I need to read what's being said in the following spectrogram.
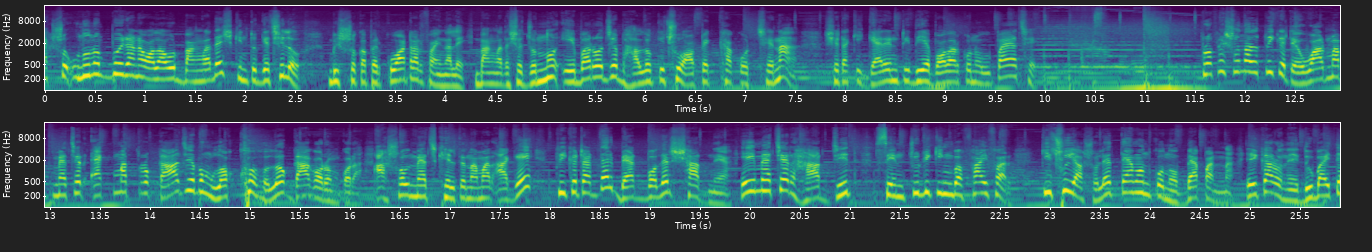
একশো উননব্বই রানে অল আউট বাংলাদেশ, কিন্তু গেছিল বিশ্বকাপের কোয়ার্টার ফাইনালে। বাংলাদেশের জন্য এবারও যে ভালো কিছু অপেক্ষা করছে না, সেটা কি গ্যারেন্টি দিয়ে বলার কোনো উপায় আছে? প্রফেশনাল ক্রিকেটে ওয়ার্ম আপ ম্যাচের একমাত্র কাজ এবং লক্ষ্য হলো গা গরম করা। আসল ম্যাচ খেলতে নামার আগে ক্রিকেটারদের ব্যাট বলের স্বাদ নেয়া। এই ম্যাচের হার জিত, সেঞ্চুরি কিংবা ফাইফার কিছুই আসলে তেমন কোনো ব্যাপার না। এই কারণে দুবাইতে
